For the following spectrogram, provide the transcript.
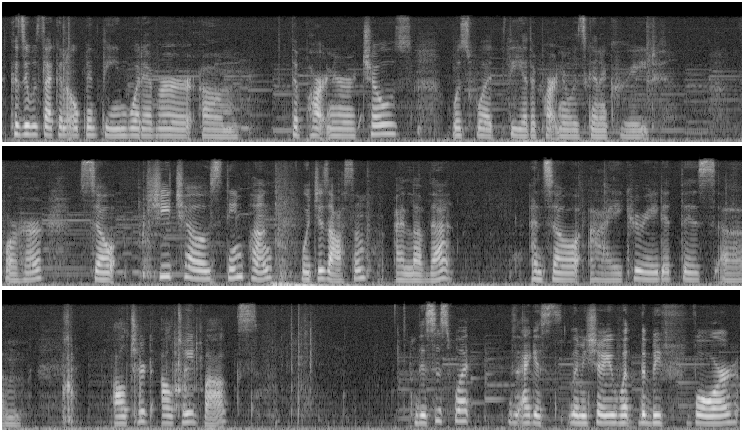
because it was like an open theme, whatever... Um, the partner chose was what the other partner was going to create for her. So she chose steampunk, which is awesome. I love that. And so I created this um, altered Altoid box. This is what, I guess, let me show you what the before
